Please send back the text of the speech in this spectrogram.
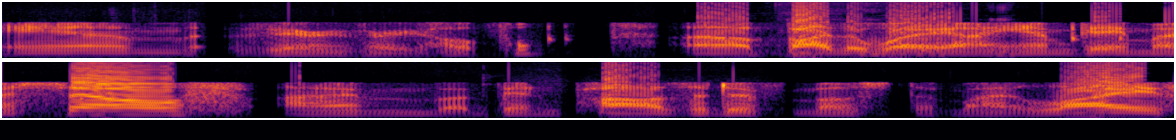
am very, very hopeful. Uh, by the way, I am gay myself. I've been positive most of my life,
